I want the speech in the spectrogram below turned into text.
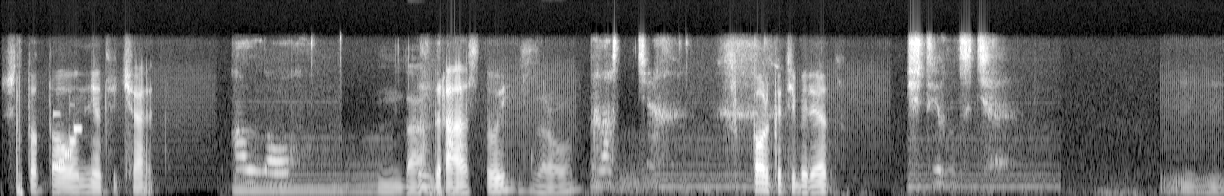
Что-то он не отвечает. Алло. Да. Здравствуй. Здорово. Здравствуйте. Сколько тебе лет? 14. М,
